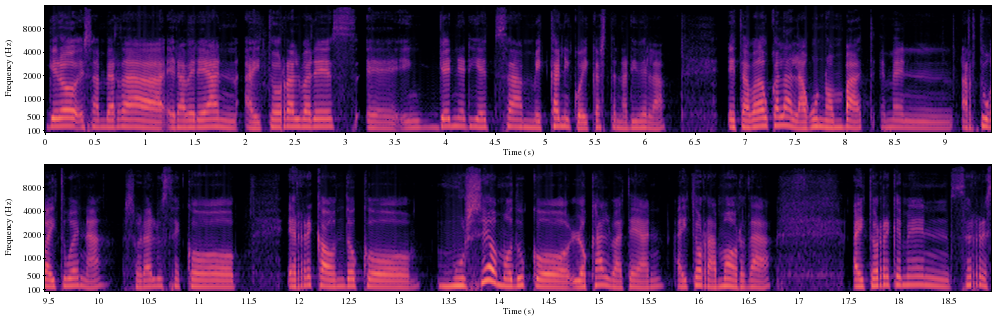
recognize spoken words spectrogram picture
Gero, esan behar da, eraberean, Aitor Alvarez e, ingenierietza mekanikoa ikasten ari dela, eta badaukala lagun on bat, hemen hartu gaituena, Zoraluzeko erreka ondoko museo moduko lokal batean, Aitor Amor da, Aitorrek hemen zer ez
